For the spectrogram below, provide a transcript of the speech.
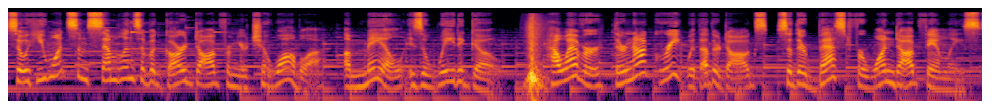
so if you want some semblance of a guard dog from your Chihuahua, a male is a way to go. However, they're not great with other dogs, so they're best for one-dog families.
